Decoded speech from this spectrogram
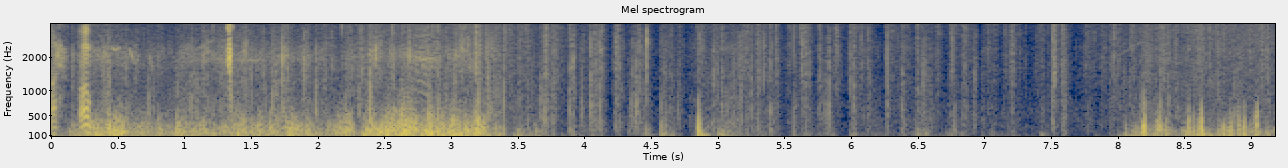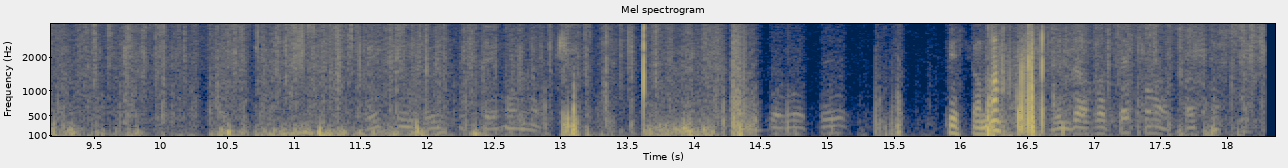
Bora, vamos. Questionar? Ainda vou até começar.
